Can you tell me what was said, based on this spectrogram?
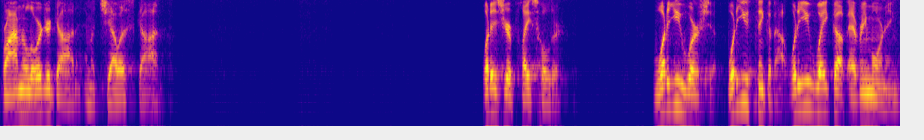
for I am the Lord your God, am a jealous God What is your placeholder? What do you worship? What do you think about? What do you wake up every morning?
